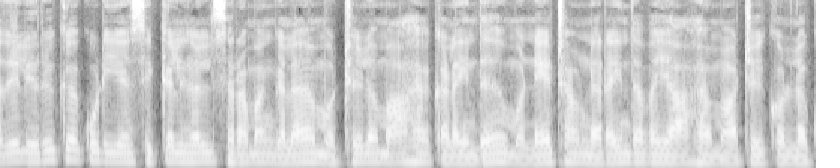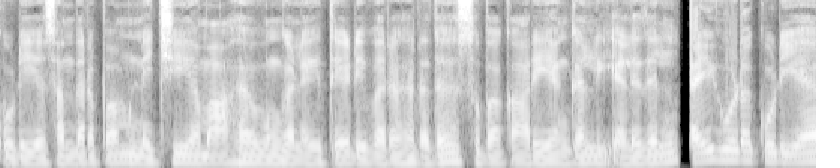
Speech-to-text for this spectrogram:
அதில் இருக்கக்கூடிய சிக்கல்கள் சிரமங்களை முற்றிலுமாக களைந்து முன்னேற்றம் நிறைந்தவையாக மாற்றிக்கொள்ளக்கூடிய சந்தர்ப்பம் நிச்சயமாக உங்களை தேடி வருகிறது. சுப காரியங்கள் எளிதில் கைகூடக்கூடிய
